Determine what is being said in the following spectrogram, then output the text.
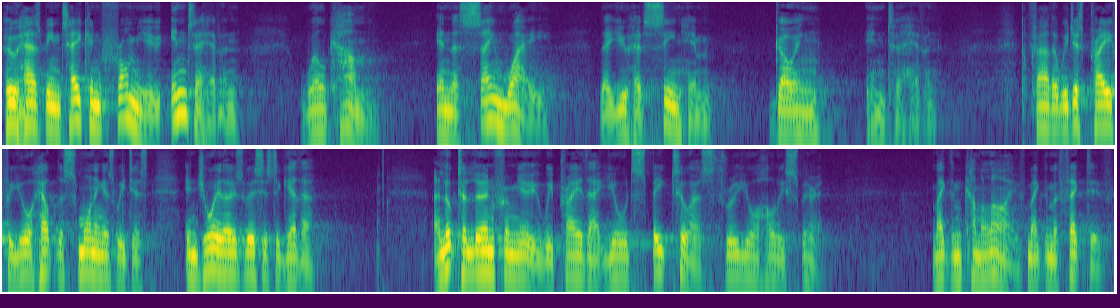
who has been taken from you into heaven will come in the same way that you have seen him going into heaven. Father, we just pray for your help this morning as we just enjoy those verses together and look to learn from you. We pray that you would speak to us through your Holy Spirit. Make them come alive, make them effective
